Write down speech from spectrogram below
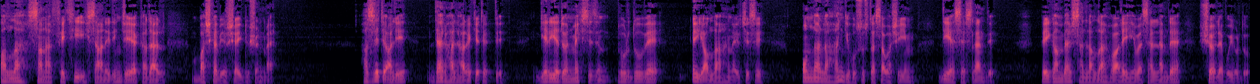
Allah sana fethi ihsan edinceye kadar başka bir şey düşünme. Hazreti Ali derhal hareket etti. Geriye dönmeksizin durdu ve ey Allah'ın elçisi onlarla hangi hususta savaşayım diye seslendi. Peygamber sallallahu aleyhi ve sellem de şöyle buyurdu.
